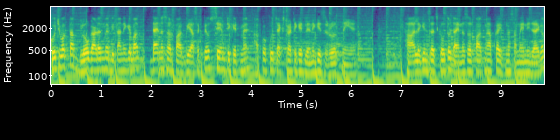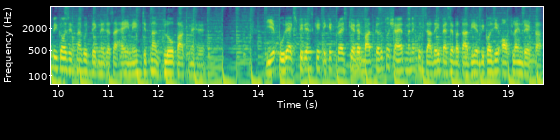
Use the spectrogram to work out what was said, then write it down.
कुछ वक्त आप ग्लो गार्डन में बिताने के बाद डायनासोर पार्क भी आ सकते हो। सेम टिकट में आपको कुछ एक्स्ट्रा टिकट लेने की ज़रूरत नहीं है। हाँ लेकिन सच कहो तो डायनासोर पार्क में आपका इतना समय नहीं जाएगा बिकॉज़ इतना कुछ देखने जैसा है ही नहीं जितना ग्लो पार्क में है। ये पूरे एक्सपीरियंस की टिकट प्राइस की अगर बात करूँ तो शायद मैंने कुछ ज़्यादा ही पैसे बता दिए बिकॉज़ ये ऑफलाइन रेट था।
